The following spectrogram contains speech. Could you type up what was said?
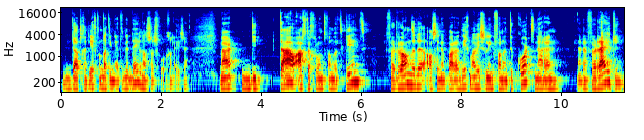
dat gedicht, omdat hij net in het Nederlands was voorgelezen. Maar die taalachtergrond van dat kind veranderde als in een paradigmawisseling van een tekort naar een, naar een verrijking.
